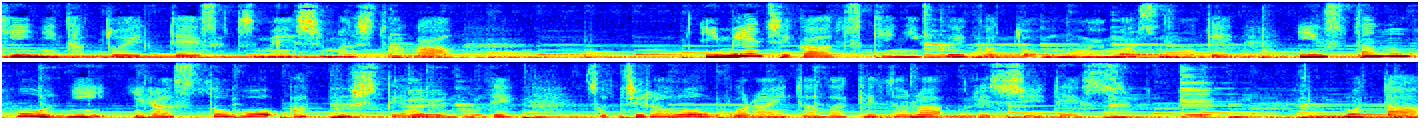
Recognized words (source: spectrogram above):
気に例えて説明しましたがイメージがつきにくいかと思いますのでインスタの方にイラストをアップしてあるのでそちらをご覧いただけたら嬉しいです。また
